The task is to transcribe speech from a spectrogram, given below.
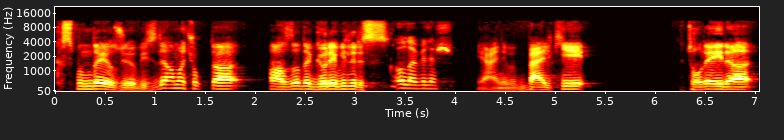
kısmında yazıyor bizde ama çok daha fazla da görebiliriz. Olabilir. Yani belki Torreira,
